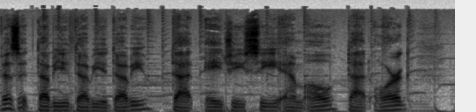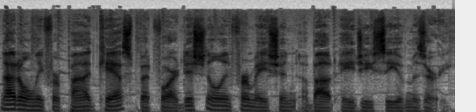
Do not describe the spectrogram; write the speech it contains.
visit www.agcmo.org, not only for podcasts, but for additional information about AGC of Missouri.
